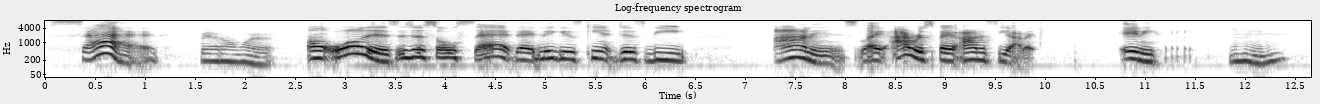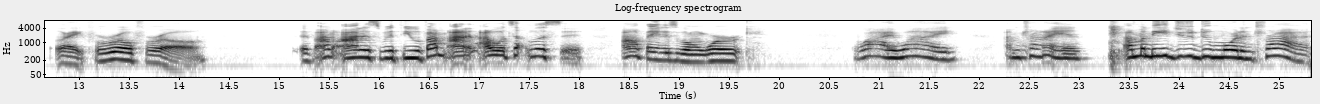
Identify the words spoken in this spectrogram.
sad Sad on what? on all this. It's just so sad that niggas can't just be honest. Like I respect honesty out of anything. Mm-hmm. Like for real, for real. If I'm honest with you, if I'm honest, I will tell. Listen, I don't think this is gonna work. Why? Why? I'm trying. I'm gonna need you to do more than try.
